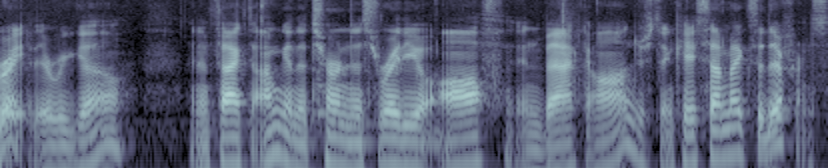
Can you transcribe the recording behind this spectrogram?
Great, there we go. And in fact, I'm going to turn this radio off and back on just in case that makes a difference.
